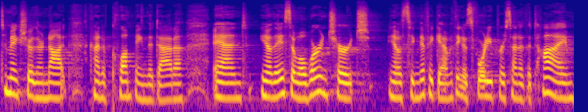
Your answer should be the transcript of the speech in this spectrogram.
to make sure they're not kind of clumping the data. And, you know, they said, well, we're in church you know, significant. I think it's 40% of the time,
